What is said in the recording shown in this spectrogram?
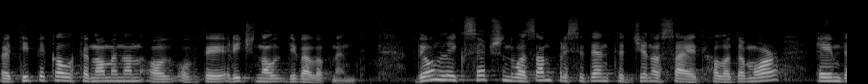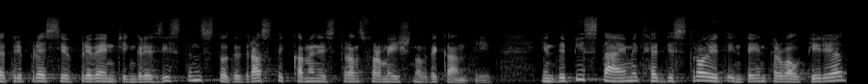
a typical phenomenon of, of the regional development. The only exception was unprecedented genocide Holodomor aimed at repressive preventing resistance to the drastic communist transformation of the country. In the peacetime, it had destroyed in the interval period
